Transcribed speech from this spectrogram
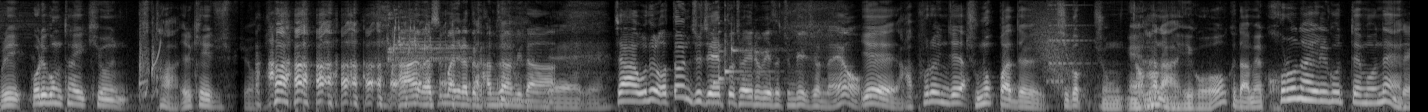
우리 꼬리곰탕이 키운 스타 이렇게 해주십시오. 아 말씀만이라도 감사합니다. 예, 예. 자 오늘 어떤 주제 또 저희를 위해서 준비해 주셨나요? 예, 앞으로 이제 주목받을 직업 중에 하나이고, 그 다음에 코로나 19 때문에 네.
